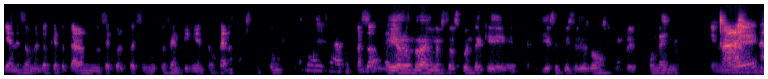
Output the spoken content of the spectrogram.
ya en ese momento que tocaron, no sé cuál fue su, su sentimiento, fue nostálgico, como que, ¿cómo? O sea, ¿qué pasó? Oye, hablando de años, te das cuenta que en 10 episodios vamos a cumplir un año. Ah, se lo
